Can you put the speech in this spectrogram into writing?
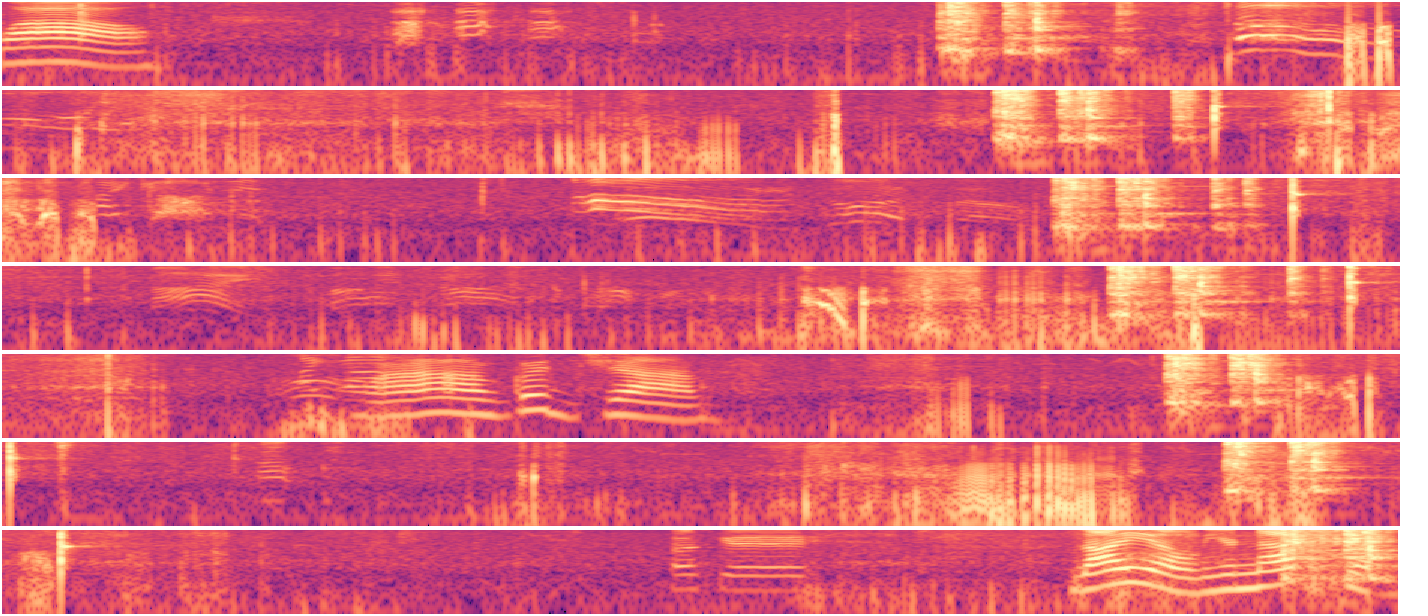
Wow. Wow, good job. Okay. Lyle, you're not.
